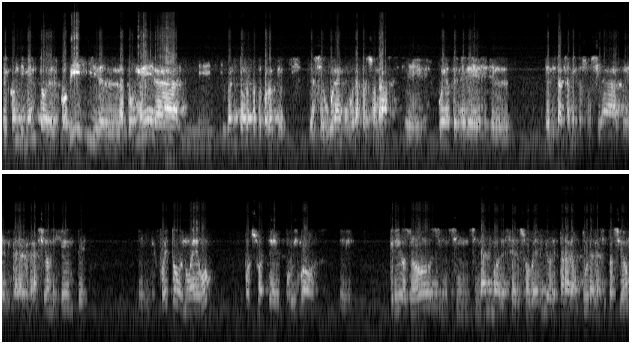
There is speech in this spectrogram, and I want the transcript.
el condimento del COVID y de la turnera y, bueno, todos los protocolos que, aseguran que una persona eh, pueda tener eh, el, el, distanciamiento social, de evitar la aglomeración de gente. Eh, fue todo nuevo, por suerte pudimos, creo yo, sin, sin, sin ánimo de ser soberbio, de estar a la altura de la situación.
